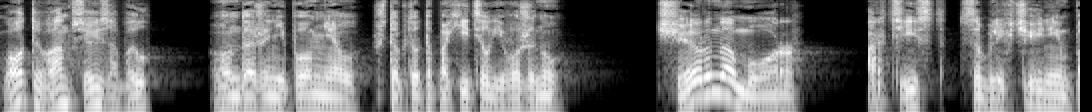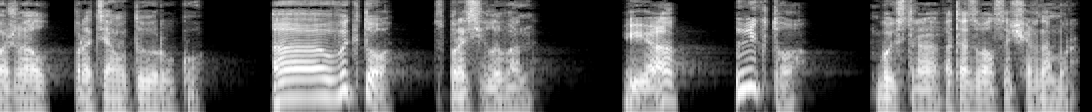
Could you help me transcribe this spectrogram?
Вот Иван все и забыл. Он даже не помнил, что кто-то похитил его жену. «Черномор!» Артист с облегчением пожал протянутую руку. «А вы кто?» — спросил Иван. «Я? Никто», — быстро отозвался Черномор.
